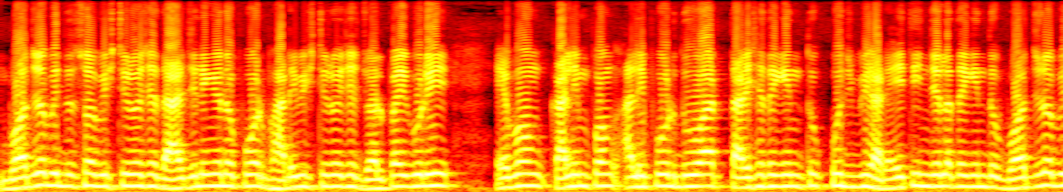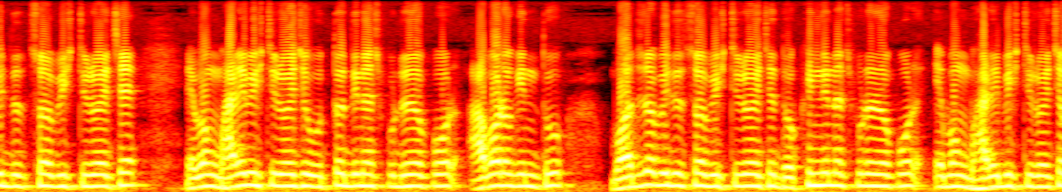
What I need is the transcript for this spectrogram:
বজ্রবিদ্যুৎ সহ বৃষ্টি রয়েছে, দার্জিলিংয়ের ওপর ভারী বৃষ্টি রয়েছে জলপাইগুড়ি এবং কালিম্পং, আলিপুরদুয়ার, তার সাথে কিন্তু কুচবিহার, এই তিন জেলাতে কিন্তু বজ্র বিদ্যুৎ সহ বৃষ্টি রয়েছে এবং ভারী বৃষ্টি রয়েছে উত্তর দিনাজপুরের ওপর, আবারও কিন্তু বজ্র বিদ্যুৎ সহ বৃষ্টি রয়েছে দক্ষিণ দিনাজপুরের ওপর এবং ভারী বৃষ্টি রয়েছে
